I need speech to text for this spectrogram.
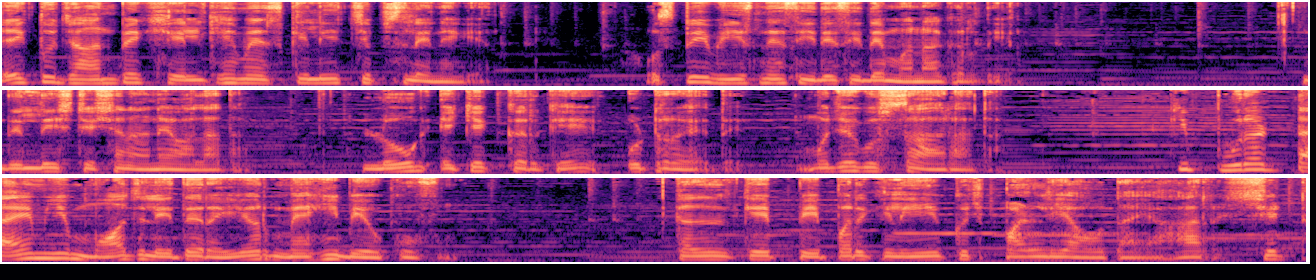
एक तो जान पे खेल के मैं इसके लिए चिप्स लेने गया। उस पर भी इसने सीधे सीधे मना कर दिया। दिल्ली स्टेशन आने वाला था। लोग एक एक करके उठ रहे थे। मुझे गुस्सा आ रहा था कि पूरा टाइम ये मौज लेते रही और मैं ही बेवकूफ़ हूँ। कल के पेपर के लिए कुछ पढ़ लिया होता यार शिट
